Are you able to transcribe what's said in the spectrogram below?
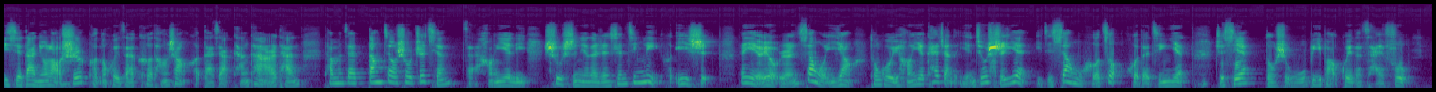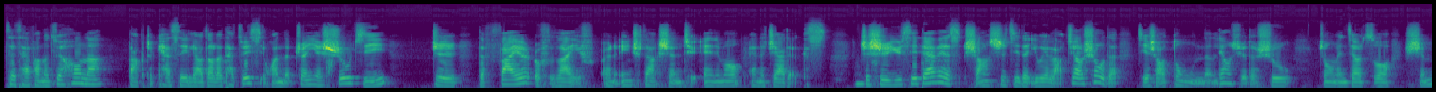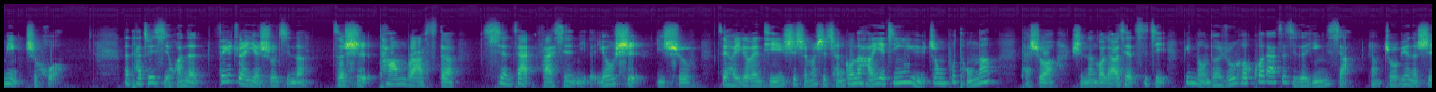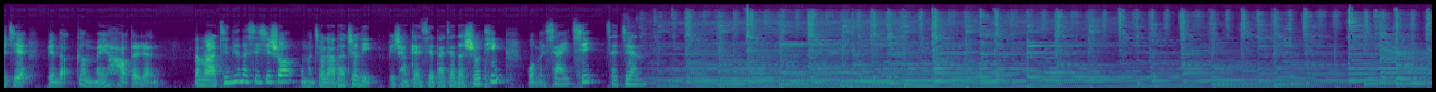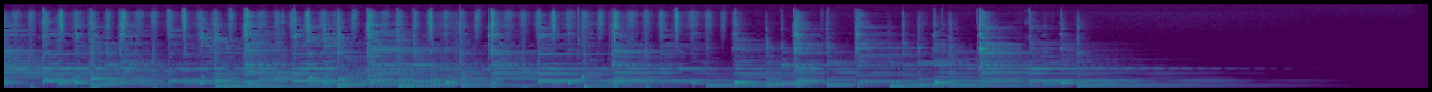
一些大牛老师可能会在课堂上和大家侃侃而谈，他们在当教授之前，在行业里数十年的人生经历和意识。但也有人像我一样，通过与行业开展的研究实验以及项目合作获得经验，这些都是无比宝贵的财富。在采访的最后呢，Dr. Cassie 聊到了他最喜欢的专业书籍，是《The Fire of Life: An Introduction to Animal Energetics》，这是 UC Davis 上世纪的一位老教授的介绍动物能量学的书，中文叫做《生命之火》。那他最喜欢的非专业书籍呢，则是 Tom Rath 的《现在发现你的优势》一书。最后一个问题是什么是成功的行业精英与众不同呢？他说是能够了解自己，并懂得如何扩大自己的影响，让周边的世界变得更美好的人。那么今天的西西说我们就聊到这里，非常感谢大家的收听，我们下一期再见。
